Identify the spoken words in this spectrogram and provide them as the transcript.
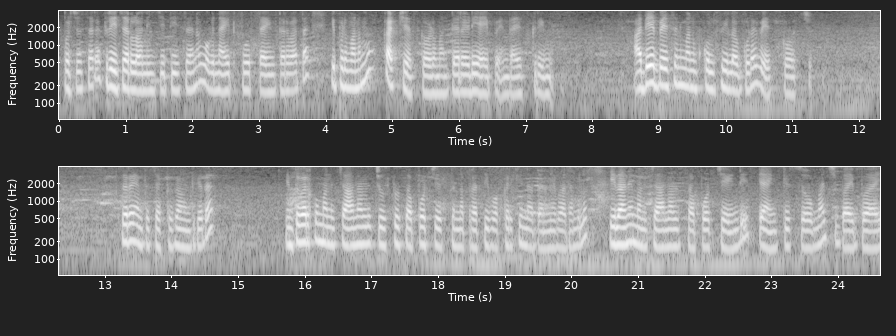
ఇప్పుడు చూసారా? ఫ్రీజర్లో నుంచి తీసాను. ఒక నైట్ పూర్తి అయిన తర్వాత ఇప్పుడు మనము కట్ చేసుకోవడం అంతే. రెడీ అయిపోయింది ఐస్ క్రీమ్. అదే బేసిన్ మనం కుల్ఫీలో కూడా వేసుకోవచ్చు. సరే ఎంత చక్కగా ఉంది కదా? ఇంతవరకు మన ఛానల్ని చూస్తూ సపోర్ట్ చేస్తున్న ప్రతి ఒక్కరికి నా ధన్యవాదములు. ఇలానే మన ఛానల్ సపోర్ట్ చేయండి. Thank you so much. Bye bye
